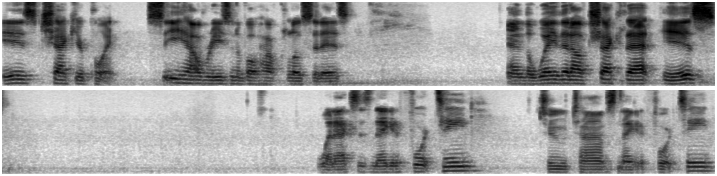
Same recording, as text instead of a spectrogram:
is check your point. See how reasonable, how close it is. And the way that I'll check that is when x is negative 14, 2 times negative 14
